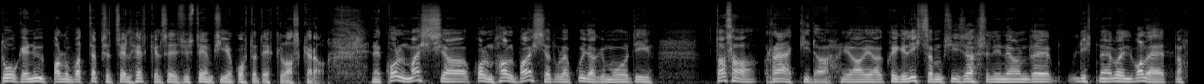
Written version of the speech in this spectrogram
tooge nüüd palun vaat täpselt sel hetkel see süsteem siia kohta, tehke laske ära. Need kolm asja, kolm halba asja tuleb kuidagimoodi tasa rääkida ja, ja kõige lihtsam siis jah, selline on see lihtne loll vale, et noh,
